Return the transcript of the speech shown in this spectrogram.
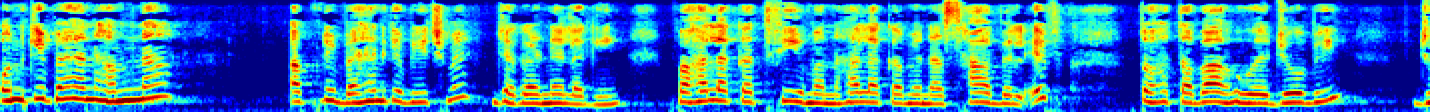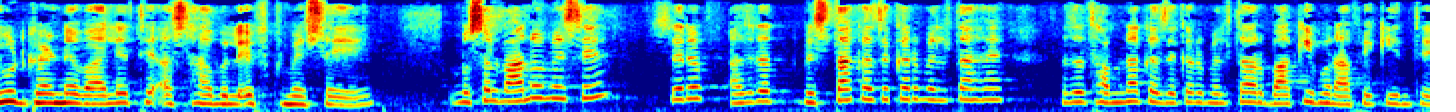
ان کی بہن ہمنا اپنی بہن کے بیچ میں جگڑنے لگی فہلا کتفی من حلق من اصحاب العفق تو تباہ ہوئے جو بھی جھوٹ گھڑنے والے تھے اصحاب العفق میں سے۔ مسلمانوں میں سے صرف حضرت بستا کا ذکر ملتا ہے، حضرت ہمنا کا ذکر ملتا ہے اور باقی منافقین تھے۔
